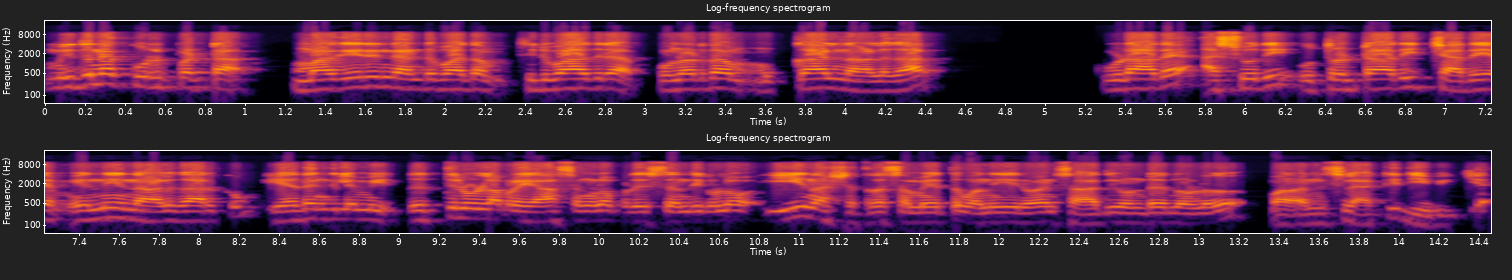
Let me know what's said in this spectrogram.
മിഥുനക്കുറിൽപ്പെട്ട മകരൻ രണ്ട് പാദം തിരുവാതിര പുണർദം മുക്കാൽ നാളുകാർ. കൂടാതെ അശ്വതി ഉത്രട്ടാതി ചതയം എന്നീ നാളുകാർക്കും ഏതെങ്കിലും വിധത്തിലുള്ള പ്രയാസങ്ങളോ പ്രതിസന്ധികളോ ഈ നക്ഷത്ര സമയത്ത് വന്നു ചേരുവാൻ സാധ്യതയുണ്ട് എന്നുള്ളത് മനസ്സിലാക്കി ജീവിക്കുക.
